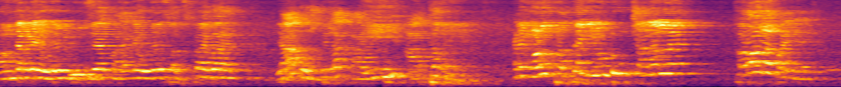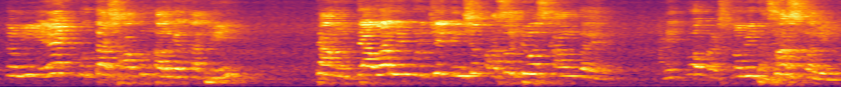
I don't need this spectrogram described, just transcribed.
आमच्याकडे एवढे व्ह्यूज आहेत. माझ्याकडे एवढे सबस्क्रायबर आहेत. या गोष्टीला काहीही अर्थ नाही. आणि म्हणून प्रत्येक युट्यूब चॅनलने ठरवलं पाहिजे तर मी एक मुद्दा शहापूर त्या मुद्द्यावर मी पुढचे तीनशे पासष्ट दिवस काम करेन. आणि तो प्रश्न मी तसाच करेन.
